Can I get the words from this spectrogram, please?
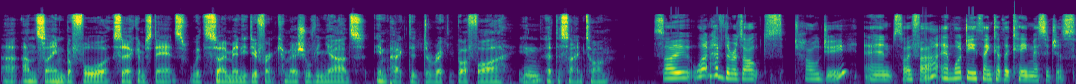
a unseen before circumstance with so many different commercial vineyards impacted directly by fire in, mm. at the same time. So, what have the results told you and so far, and what do you think are the key messages?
